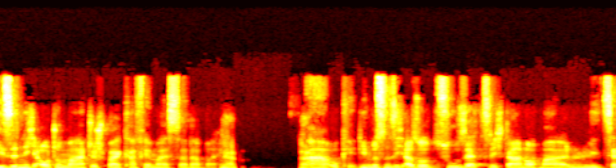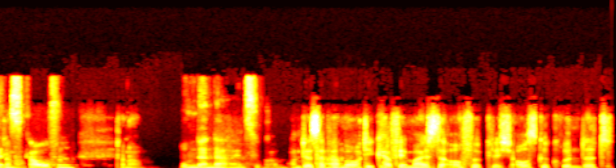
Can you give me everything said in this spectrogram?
die sind nicht automatisch bei Kaffeemeister dabei. Ja. ja. Ah, okay. Die müssen sich also zusätzlich da nochmal eine Lizenz genau. kaufen. Genau um dann da reinzukommen. Und deshalb ah. haben wir auch die Kaffeemeister auch wirklich ausgegründet.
